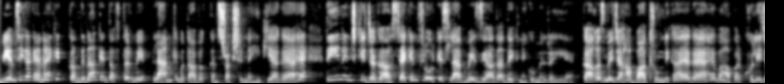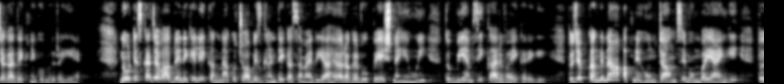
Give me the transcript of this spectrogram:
बीएमसी का कहना है कि कंगना के दफ्तर में प्लान के मुताबिक कंस्ट्रक्शन नहीं किया गया है। तीन इंच की जगह सेकेंड फ्लोर के स्लैब में ज़्यादा देखने को मिल रही है। कागज़ में जहाँ बाथरूम दिखाया गया है, वहाँ पर खुली जगह देखने को मिल रही है। नोटिस का जवाब देने के लिए कंगना को 24 घंटे का समय दिया है और अगर वो पेश नहीं हुई तो बीएमसी कार्रवाई करेगी। तो जब कंगना अपने होम टाउन से मुंबई आएँगी तो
